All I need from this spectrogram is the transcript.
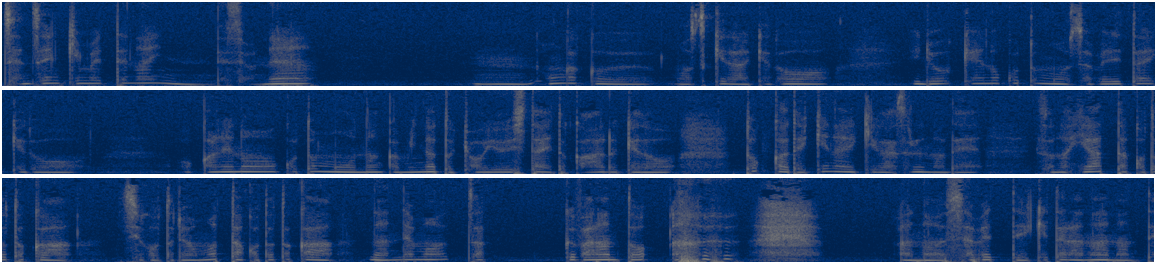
全然決めてないんですよね。うん音楽も好きだけど医療系のことも喋りたいけどお金のこともなんかみんなと共有したいとかあるけど特化できない気がするのでその日あったこととか仕事で思ったこととか何でもざっくばらんと あの喋っていけたらななんて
